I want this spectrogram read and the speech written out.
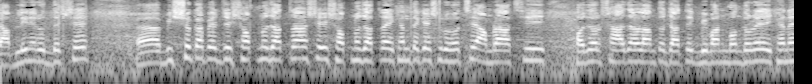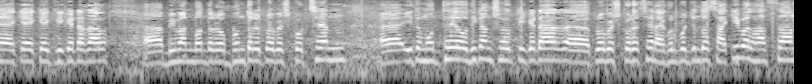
ডাবলিনের উদ্দেশ্যে। বিশ্বকাপের যে স্বপ্নযাত্রা, সেই স্বপ্নযাত্রা এখান থেকে শুরু হচ্ছে। আমরা আছি হজর শাহজালাল আন্তর্জাতিক বিমানবন্দরে। এখানে একে একে ক্রিকেটাররা বিমানবন্দরের অভ্যন্তরে প্রবেশ করছেন। ইতিমধ্যে অধিকাংশ ক্রিকেটার প্রবেশ করেছেন। এখন পর্যন্ত সাকিব আল হাসান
